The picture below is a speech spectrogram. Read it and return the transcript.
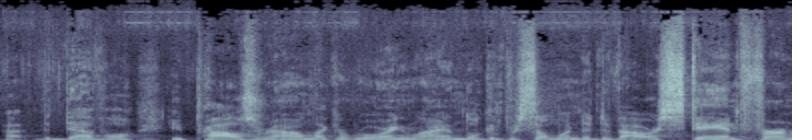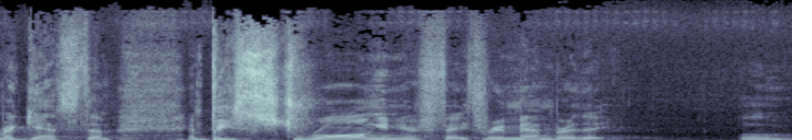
Uh, the devil, he prowls around like a roaring lion looking for someone to devour. Stand firm against them and be strong in your faith. Remember that, ooh,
